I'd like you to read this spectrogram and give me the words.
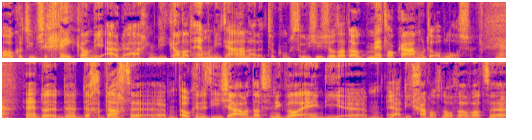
Maar ook het UMCG kan die uitdaging, die kan dat helemaal niet aan naar de toekomst toe. Dus je zult dat ook met elkaar moeten oplossen. Ja. De, de, de gedachte, uh, ook in het ISA, want dat vind ik wel een die, uh, ja, die gaat ons nog wel wat, uh,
